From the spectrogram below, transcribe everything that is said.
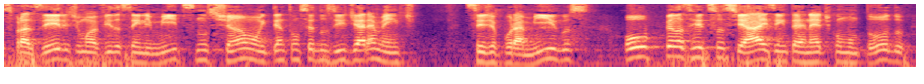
Os prazeres de uma vida sem limites nos chamam e tentam seduzir diariamente, seja por amigos ou pelas redes sociais e a internet como um todo,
